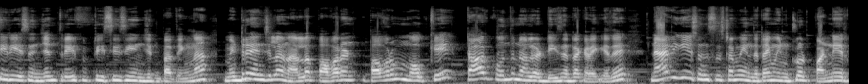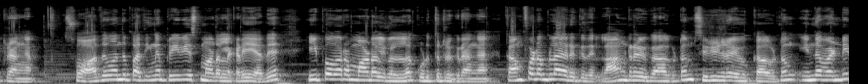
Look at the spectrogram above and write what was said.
series engine three fifty CC engine பார்த்தீங்கன்னா மிட் ரேஞ்சில் நல்ல பவர் பவரும் ஓகே டார்க் வந்து நல்ல டீசெண்டாக கிடைக்குது. நேவிகேஷன் சிஸ்டமே இந்த டைம் இன்க்ளூட் பண்ணியிருக்காங்க. กรังครับ ஸோ அது வந்து பார்த்தீங்கன்னா ப்ரீவியஸ் மாடலில் கிடையாது. இப்போ வர மாடல்களில் கொடுத்துட்ருக்காங்க கம்ஃபர்டபுளாக இருக்குது. லாங் டிரைவுக்கு ஆகட்டும் சிட்டி டிரைவுக்கு ஆகட்டும் இந்த வண்டி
